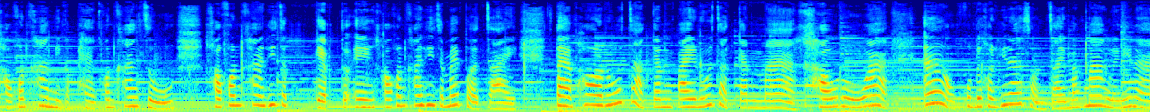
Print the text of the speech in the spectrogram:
เขาค่อนข้างมีกับแพงค่อนข้างสูง เขาค่อนข้างที่จะเก็บตัวเองเขาค่อนข้างที่จะไม่เปิดใจ แต่พอรู้จักกันไปรู้จักกันมา เขารู้ว่าอ้า คุณเป็นคนที่น่าสนใจมาก ๆ เลยนี่นะ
